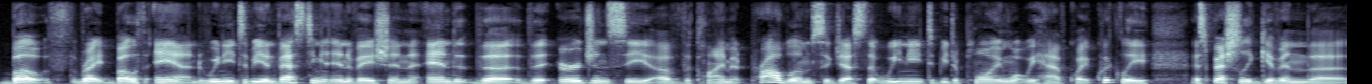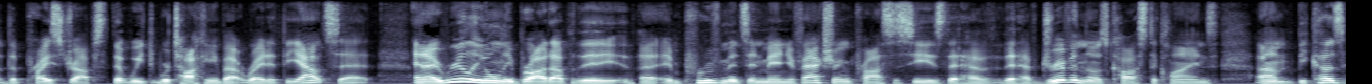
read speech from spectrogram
both, right? Both and we need to be investing in innovation and the the urgency of the climate problem suggests that we need to be deploying what we have quite quickly, especially given the the price drops that we were talking about right at the outset. And I really only brought up the uh, improvements in manufacturing processes that have that have driven those cost declines um, because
